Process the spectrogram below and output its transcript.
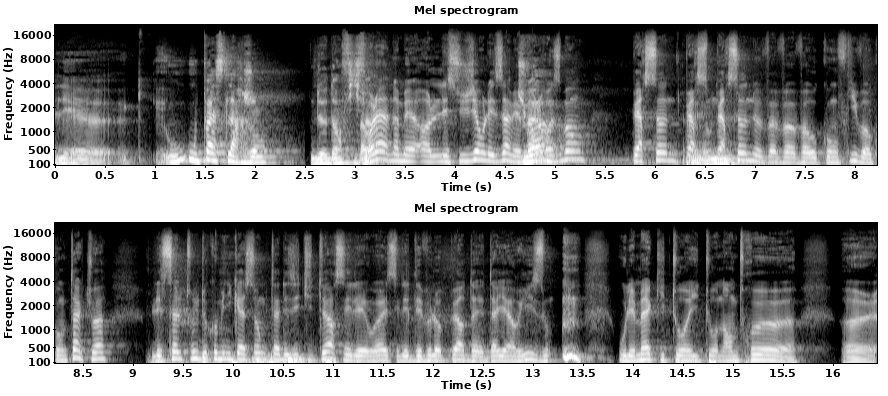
les, où, où, passe l'argent? De, dans FIFA bah Voilà, non mais oh, les sujets on les a, mais malheureusement personne, ah, personne va, va, va, au conflit, va au contact, tu vois. Les seuls trucs de communication que tu as des éditeurs, c'est les, ouais, c'est les développeurs d'Iaris ou, les mecs qui tournent, ils tournent entre eux euh,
